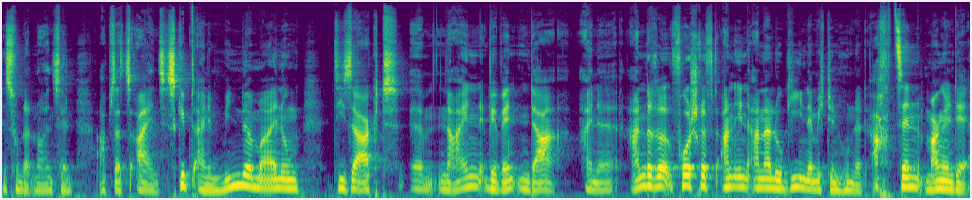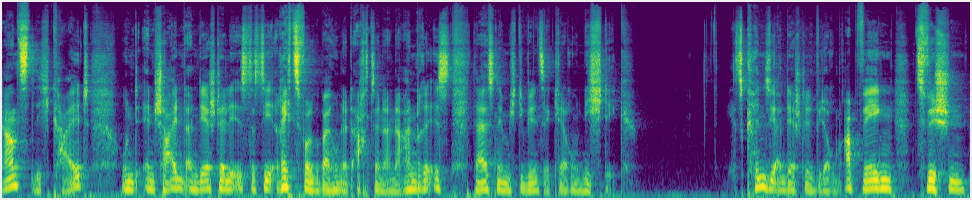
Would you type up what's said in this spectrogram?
des 119 Absatz 1. Es gibt eine Mindermeinung, die sagt, ähm, nein, wir wenden da eine andere Vorschrift an in Analogie, nämlich den 118, Mangel der Ernstlichkeit. Und entscheidend an der Stelle ist, dass die Rechtsfolge bei 118 eine andere ist. Da ist nämlich die Willenserklärung nichtig. Jetzt können Sie an der Stelle wiederum abwägen zwischen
